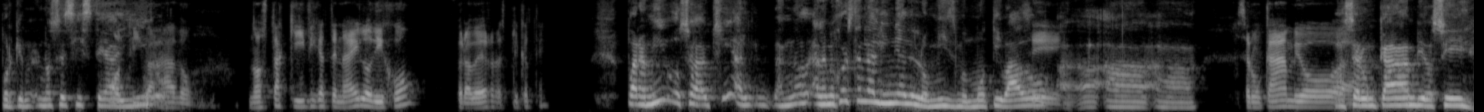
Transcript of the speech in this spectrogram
porque no sé si esté ahí. Motivado. No está aquí, fíjate, nadie lo dijo, pero a ver, explícate. Para mí, o sea, sí, a, lo mejor está en la línea de lo mismo, motivado a, hacer un cambio. A hacer un cambio, sí.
